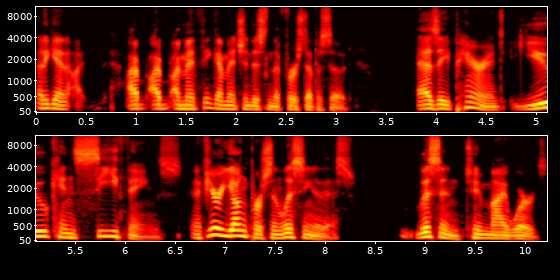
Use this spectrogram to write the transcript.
and again, I, I, I, I think I mentioned this in the first episode. As a parent, you can see things, and if you're a young person listening to this, listen to my words.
